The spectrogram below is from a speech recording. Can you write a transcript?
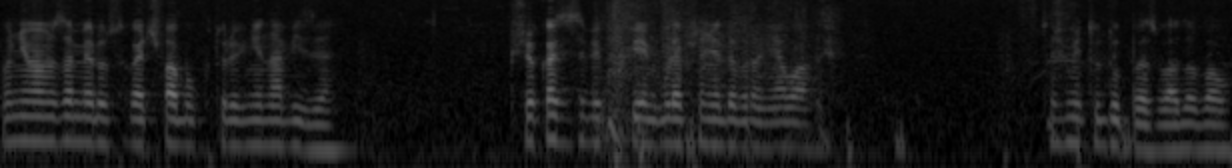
Bo nie mam zamiaru słuchać szwabów, których nienawidzę. Przy okazji sobie kupiłem ulepszenie do broniała. Ktoś mi tu dupę zładował.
